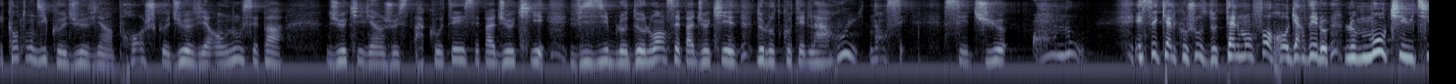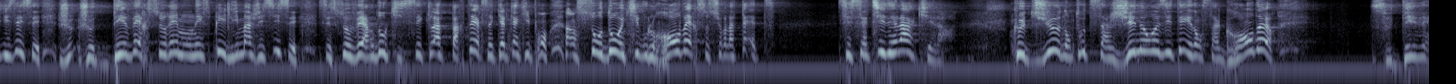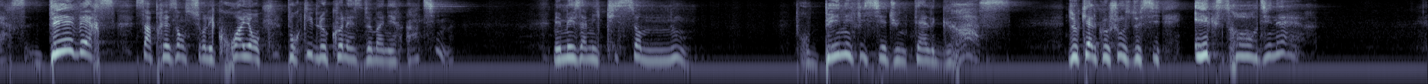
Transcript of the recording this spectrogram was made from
Et quand on dit que Dieu vient proche, que Dieu vient en nous, c'est pas Dieu qui vient juste à côté, c'est pas Dieu qui est visible de loin, c'est pas Dieu qui est de l'autre côté de la rue. Non, c'est Dieu en nous. Et c'est quelque chose de tellement fort. Regardez le, mot qui est utilisé, c'est je, je, déverserai mon esprit. L'image ici, c'est ce verre d'eau qui s'éclate par terre. C'est quelqu'un qui prend un seau d'eau et qui vous le renverse sur la tête. C'est cette idée-là qui est là que Dieu, dans toute sa générosité et dans sa grandeur, se déverse, déverse sa présence sur les croyants pour qu'ils le connaissent de manière intime. Mais mes amis, qui sommes-nous pour bénéficier d'une telle grâce, de quelque chose de si extraordinaire?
